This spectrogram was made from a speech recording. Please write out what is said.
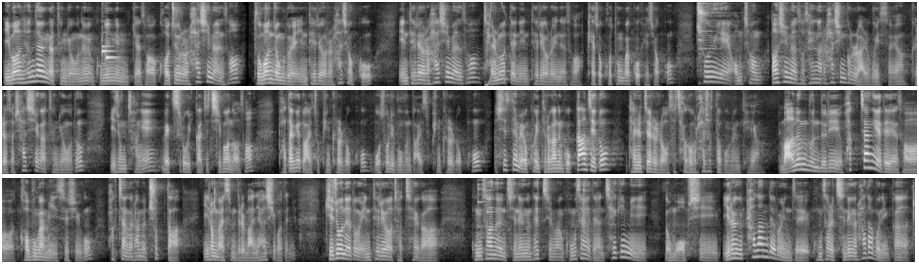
이번 현장 같은 경우는 고객님께서 거주를 하시면서 두 번 정도의 인테리어를 하셨고 인테리어를 하시면서 잘못된 인테리어로 인해서 계속 고통받고 계셨고 추위에 엄청 떠시면서 생활을 하신 걸로 알고 있어요. 그래서 샤시 같은 경우도 이중창에 맥스로이까지 집어넣어서 바닥에도 아이소핑크를 넣고 모서리 부분도 아이소핑크를 넣고 시스템 에어컨이 들어가는 곳까지도 단열재를 넣어서 작업을 하셨다 보면 돼요. 많은 분들이 확장에 대해서 거부감이 있으시고 확장을 하면 춥다 이런 말씀들을 많이 하시거든요. 기존에도 인테리어 자체가 공사는 진행은 했지만 공사에 대한 책임이 너무 없이 일하기 편한 대로 이제 공사를 진행을 하다 보니까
